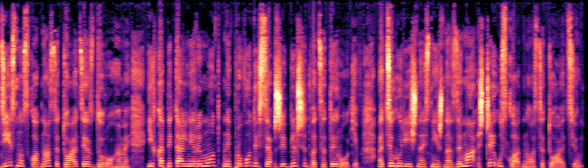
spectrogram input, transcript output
дійсно складна ситуація з дорогами. Їх капітальний ремонт не проводився вже більше 20 років, а цьогорічна сніжна зима ще й ускладнила ситуацію.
